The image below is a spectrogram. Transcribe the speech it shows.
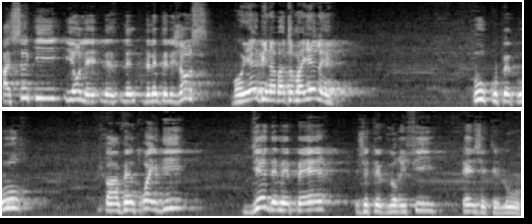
à ceux qui y ont les- les- les- de l'intelligence, boyebi na bato mayele pour couper court. Dans 23, il dit, Dieu de mes pères, je te glorifie et je te loue.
